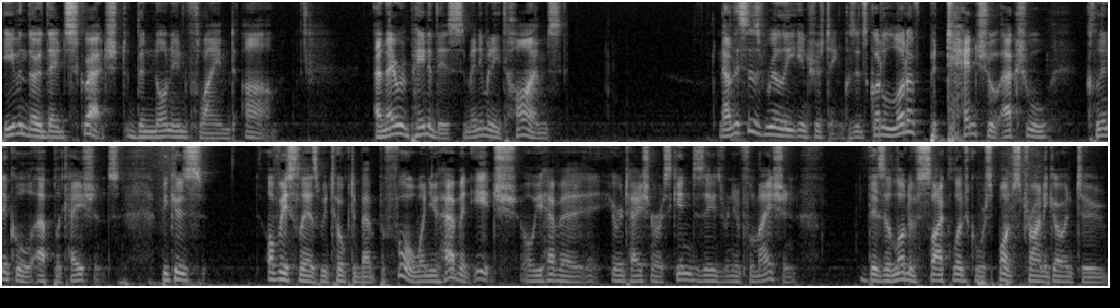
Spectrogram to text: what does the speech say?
even though they'd scratched the non inflamed arm. And they repeated this many, many times. Now, this is really interesting because it's got a lot of potential actual clinical applications. Because obviously as we talked about before when you have an itch or you have an irritation or a skin disease or an inflammation there's a lot of psychological response trying to go into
